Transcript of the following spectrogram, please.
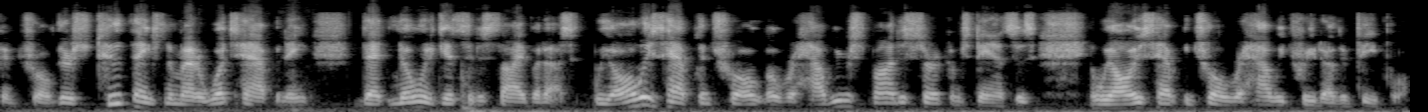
control. There's two things, no matter what's happening, that no one gets to decide but us. We always have control over how we respond to circumstances, and we always have control over how we treat other people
